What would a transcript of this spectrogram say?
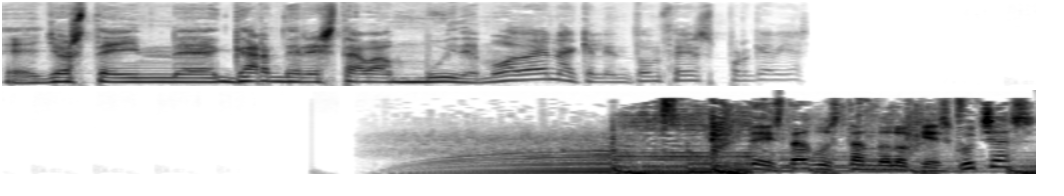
Eh, Jostein eh, Gardner estaba muy de moda en aquel entonces porque había... ¿Te está gustando lo que escuchas?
